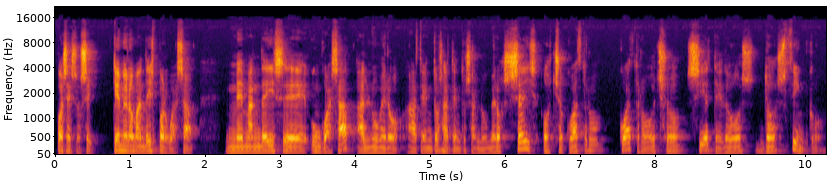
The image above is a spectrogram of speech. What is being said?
Pues eso sí, que me lo mandéis por WhatsApp. Me mandéis eh, un WhatsApp al número, atentos, atentos al número 684 487225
